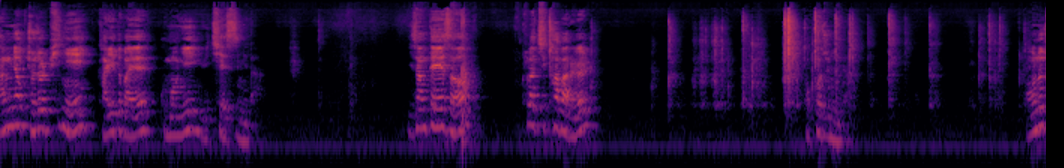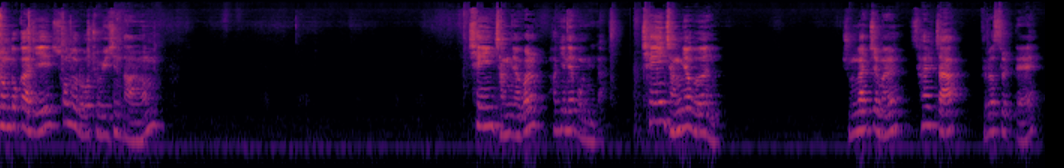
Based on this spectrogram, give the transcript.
장력 조절 핀이 가이드바에 구멍이 위치했습니다. 이 상태에서 클러치 카바를 덮어줍니다. 어느 정도까지 손으로 조이신 다음 체인 장력을 확인해 봅니다. 체인 장력은 중간쯤을 살짝 들었을 때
